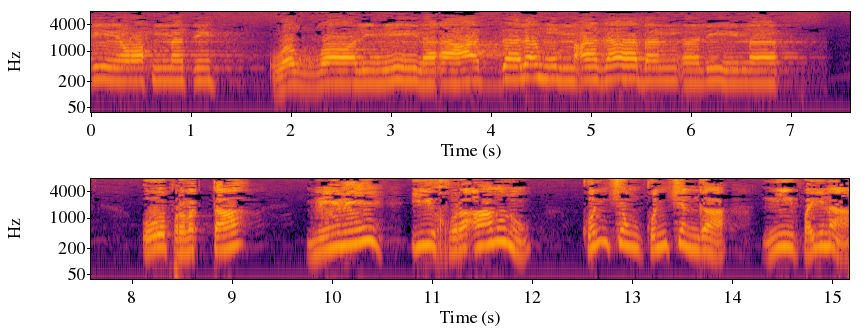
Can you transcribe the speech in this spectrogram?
في رحمته والظالمين أعد لهم عذابا أليما ఓ ప్రవక్త మేమే ఈ ఖురానును కొంచెం కొంచెంగా నీ పైన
